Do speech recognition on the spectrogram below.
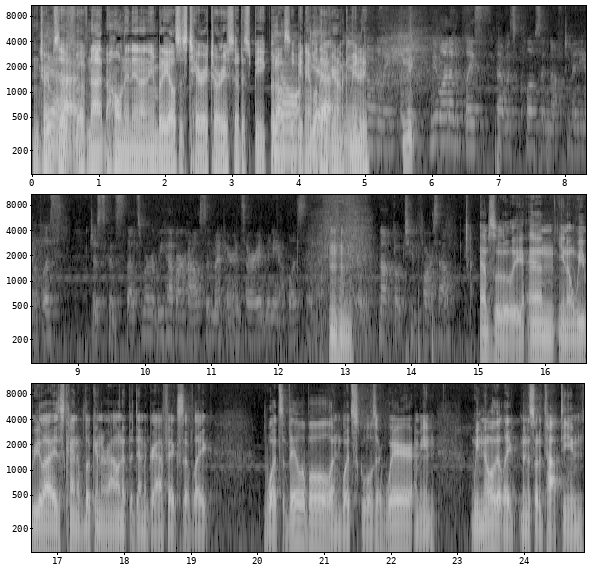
in terms Yeah. of, of not honing in on anybody else's territory, so to speak, but You also know, being able to have your own I mean- community. Totally. We wanted a place that was close enough to Minneapolis, just because that's where we have our house and my parents are in Minneapolis. And we Mhm. not go too far south. Absolutely. And, you know, we realized kind of looking around at the demographics of like what's available and what schools are where. I mean, we know that like Minnesota top team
